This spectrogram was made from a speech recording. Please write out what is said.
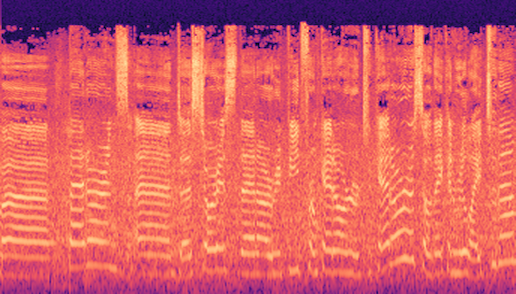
uh, patterns and uh, stories that are repeat from cat owner to cat owner, so they can relate to them.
